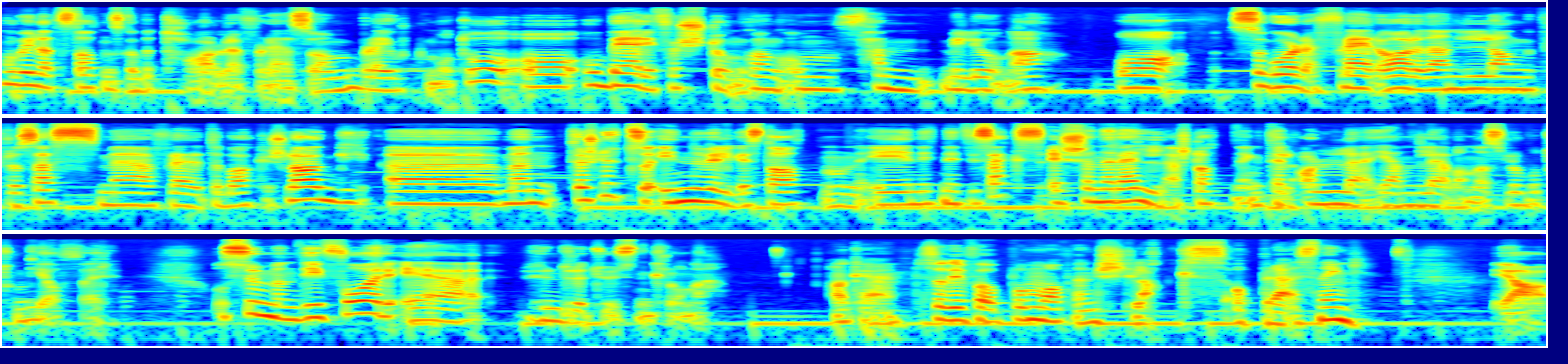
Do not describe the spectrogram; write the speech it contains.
Hun vil at staten skal betale for det som ble gjort mot henne. Og hun ber i første omgang om fem millioner. Og så går det flere år, og det er en lang prosess med flere tilbakeslag. Eh, men til slutt så innvilger staten i 1996 en generell erstatning til alle gjenlevende lobotomioffer. Og summen de får, er 100 000 kroner. Ok, Så de får på en måte en slags oppreisning? Ja.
